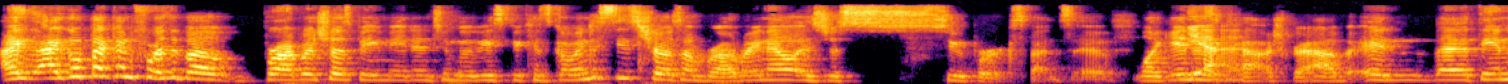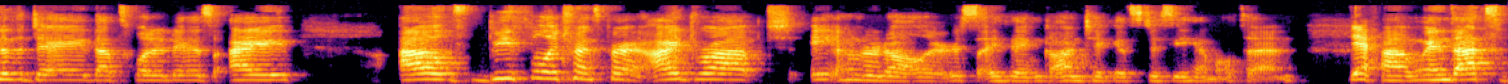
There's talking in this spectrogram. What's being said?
I, I go back and forth about broadway shows being made into movies because going to see shows on broadway now is just super expensive like it yeah. is a cash grab and at the end of the day that's what it is i I'll be fully transparent. I dropped eight hundred dollars, I think, on tickets to see Hamilton. Yeah, um, and that's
